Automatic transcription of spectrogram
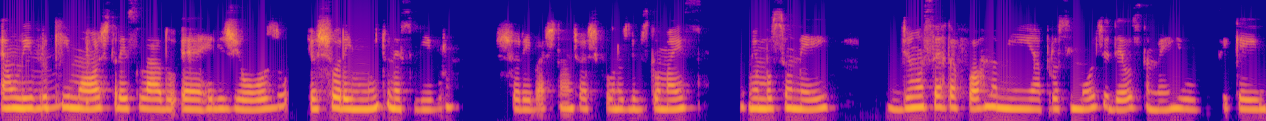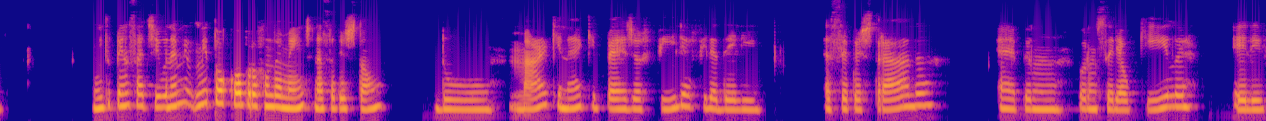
É um livro Uhum. que mostra esse lado é, religioso. Eu chorei muito nesse livro. Chorei bastante. Eu acho que foi um dos livros que eu mais me emocionei. De uma certa forma, me aproximou de Deus também. Eu fiquei muito pensativa, né? Me, me tocou profundamente nessa questão do Mark, né, que perde a filha, a filha dele é sequestrada é, por, um, por um serial killer. Ele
